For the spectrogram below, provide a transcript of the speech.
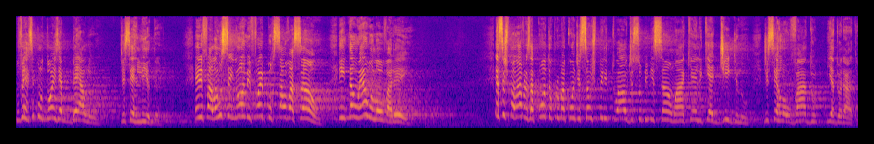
O versículo 2 é belo de ser lido. Ele fala: O Senhor me foi por salvação, então eu o louvarei. Essas palavras apontam para uma condição espiritual de submissão àquele que é digno de ser louvado e adorado.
